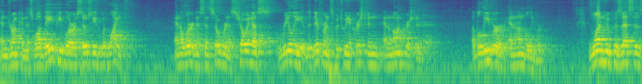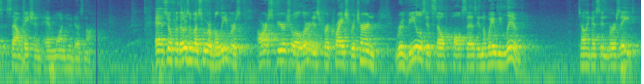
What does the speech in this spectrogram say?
and drunkenness, while day people are associated with light and alertness and soberness, showing us really the difference between a Christian and a non Christian, a believer and an unbeliever, one who possesses salvation and one who does not. And so, for those of us who are believers, our spiritual alertness for Christ's return reveals itself, Paul says, in the way we live, telling us in verse 8.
